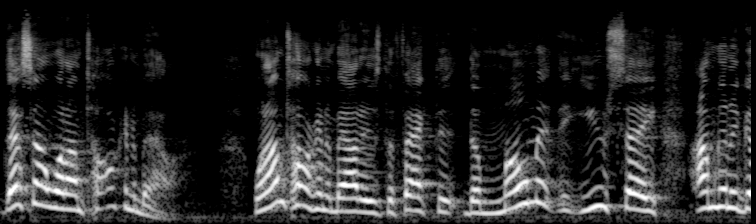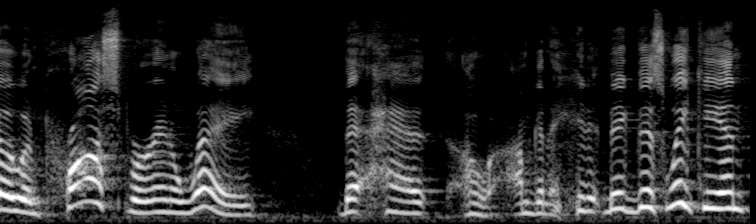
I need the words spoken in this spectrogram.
That's not what I'm talking about. What I'm talking about is the fact that the moment that you say, I'm going to go and prosper in a way that has, oh, I'm going to hit it big this weekend,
